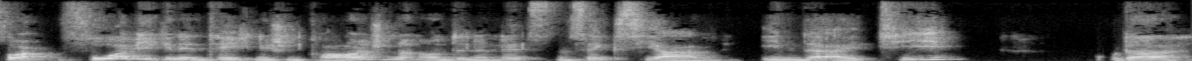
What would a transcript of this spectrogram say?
vor, vorwiegend in technischen Branchen und in den letzten sechs Jahren in der IT oder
